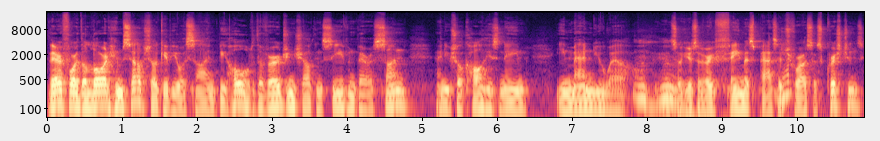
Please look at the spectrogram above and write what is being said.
Therefore the Lord himself shall give you a sign. Behold, the virgin shall conceive and bear a son, and you shall call his name Emmanuel. And so here's a very famous passage Yep. for us as Christians.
